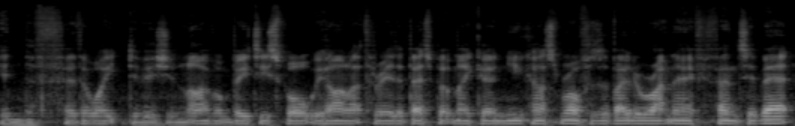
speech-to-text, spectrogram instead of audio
in the featherweight division. Live on BT Sport, we highlight three of the best bookmaker new customer offers available right now if you fancy a bet.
